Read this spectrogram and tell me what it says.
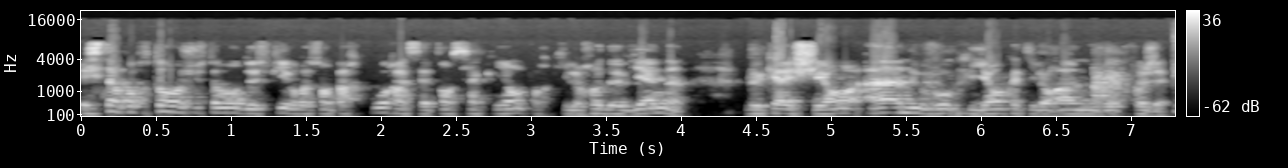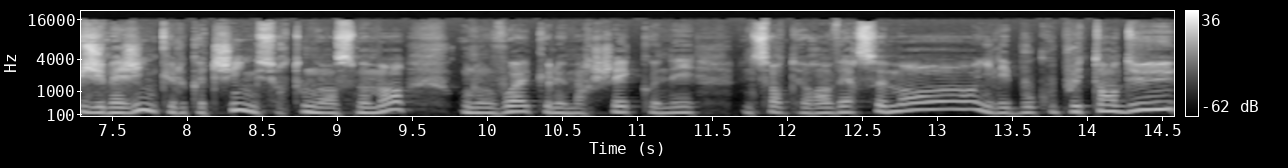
et c'est important justement de suivre son parcours à cet ancien client pour qu'il redevienne, le cas échéant, un nouveau client quand il aura un nouveau projet. Puis j'imagine que le coaching, surtout en ce moment où l'on voit que le marché connaît une sorte de renversement, il est beaucoup plus tendu,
